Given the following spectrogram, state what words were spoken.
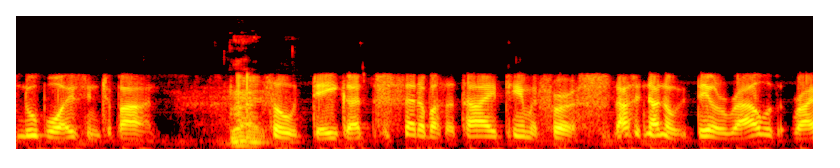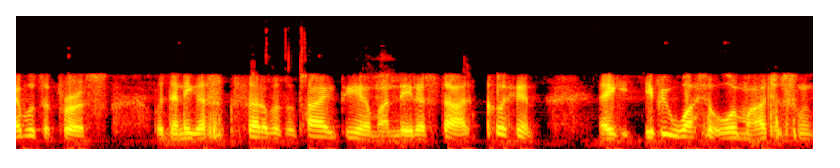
new boys in Japan. Right. So they got set up as a tag team at first. No, no, they were rivals, rivals at first, but then they got set up as a tag team and they just started cooking. Like if you watch the old matches from,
